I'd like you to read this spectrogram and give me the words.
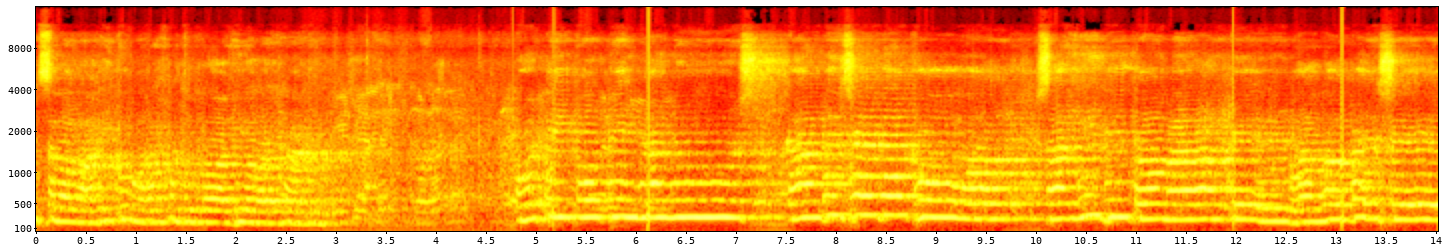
আসসালামু আলাইকুম ওয়া রাহমাতুল্লাহি ওয়া কোটি কোটি মানুষ কাঁদছে ভালোবেসে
